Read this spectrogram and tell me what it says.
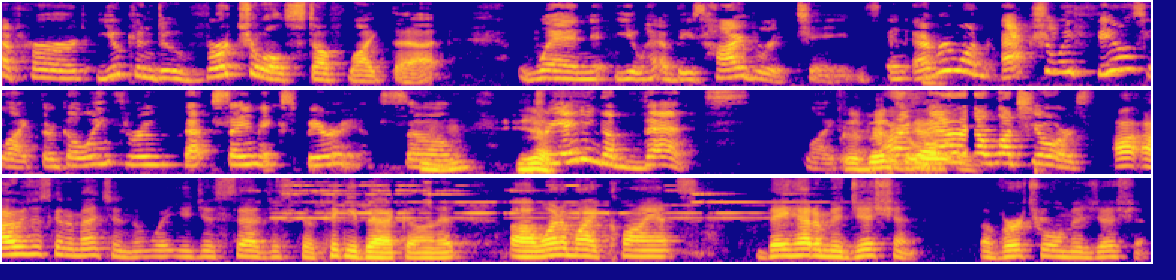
have heard you can do virtual stuff like that when you have these hybrid teams, and everyone actually feels like they're going through that same experience. So, mm-hmm. yes. creating events like that. Events All right, Mario, what's yours? I, I was just going to mention what you just said, just to piggyback on it. Uh, one of my clients, they had a magician, a virtual magician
